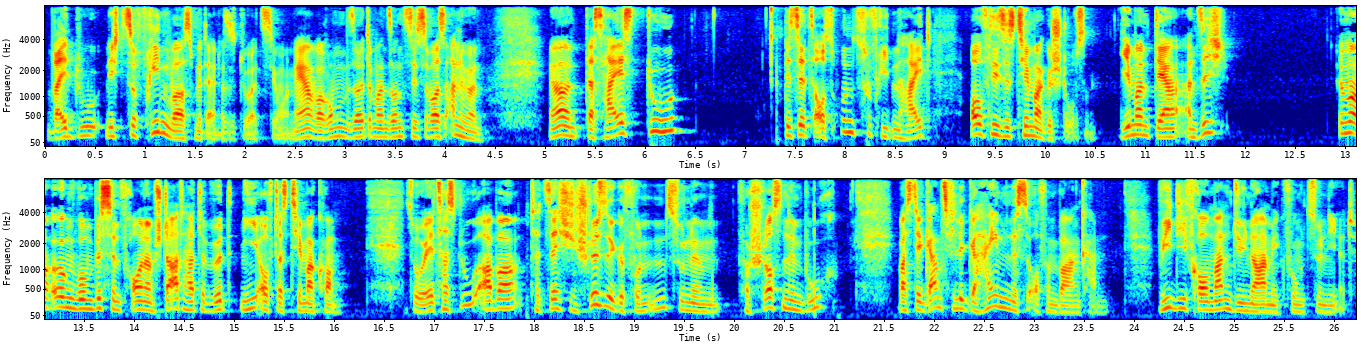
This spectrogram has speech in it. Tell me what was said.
weil du nicht zufrieden warst mit deiner Situation. Ja, warum sollte man sonst sich sowas anhören? Ja, und das heißt, du bist jetzt aus Unzufriedenheit auf dieses Thema gestoßen. Jemand, der an sich immer irgendwo ein bisschen Frauen am Start hatte, wird nie auf das Thema kommen. So, jetzt hast du aber tatsächlich einen Schlüssel gefunden zu einem verschlossenen Buch, was dir ganz viele Geheimnisse offenbaren kann. Wie die Frau-Mann-Dynamik funktioniert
